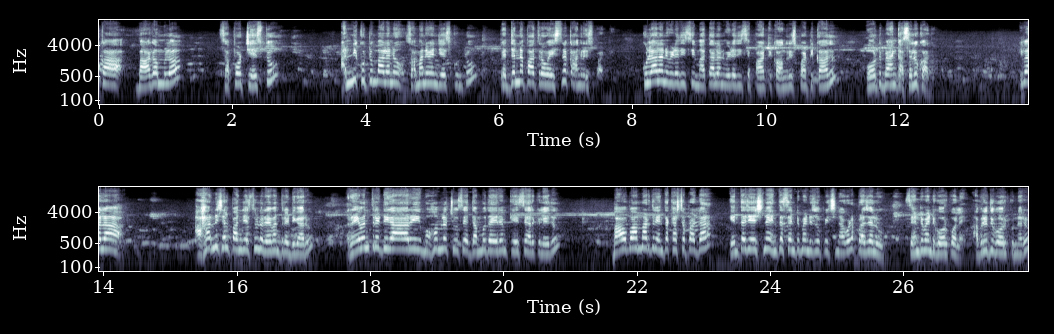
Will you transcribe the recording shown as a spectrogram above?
ఒక భాగంలో సపోర్ట్ చేస్తూ అన్ని కుటుంబాలను సమన్వయం చేసుకుంటూ పెద్దన్న పాత్ర వహిస్తున్న కాంగ్రెస్ పార్టీ. కులాలను విడదీసి మతాలను విడదీసే పార్టీ కాంగ్రెస్ పార్టీ కాదు ఓటు బ్యాంక్ అసలు కాదు. ఇవాళ అహర్నిశలు పనిచేస్తుండే రేవంత్ రెడ్డి గారు. రేవంత్ రెడ్డి గారి మొహంలో చూసే దమ్ము ధైర్యం కేసీఆర్కి లేదు. బావబామ్మర్దులు ఎంత కష్టపడ్డా ఎంత చేసినా ఎంత సెంటిమెంట్ చూపించినా కూడా ప్రజలు సెంటిమెంట్ కోరుకోలే అభివృద్ధి కోరుకున్నారు.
